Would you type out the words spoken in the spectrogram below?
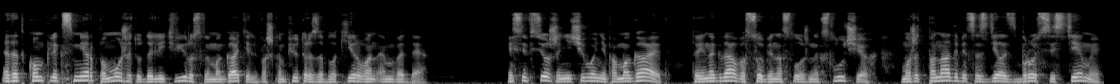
Этот комплекс мер поможет удалить вирус-вымогатель, ваш компьютер заблокирован МВД. Если все же ничего не помогает, то иногда в особенно сложных случаях может понадобиться сделать сброс системы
